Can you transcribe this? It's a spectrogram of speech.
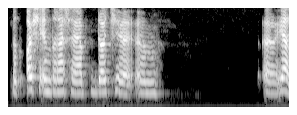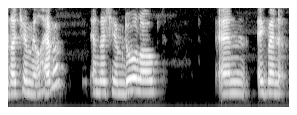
dat als je interesse hebt, dat je, uh, ja, dat je hem wil hebben. En dat je hem doorloopt. En ik ben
